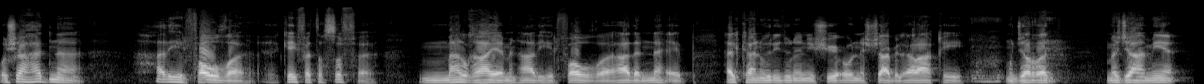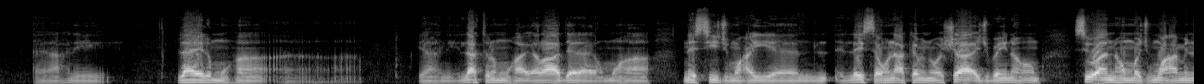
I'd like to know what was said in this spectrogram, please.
وشاهدنا هذه الفوضى كيف تصفها؟ ما الغاية من هذه الفوضى هذا النهب؟ هل كانوا يريدون أن يشيعوا أن الشعب العراقي مجرد مجاميع؟ يعني لا يلمها يعني لا تلمها إرادة لا يلمها نسيج معين. ليس هناك من وشائج بينهم سوى أنهم مجموعة من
